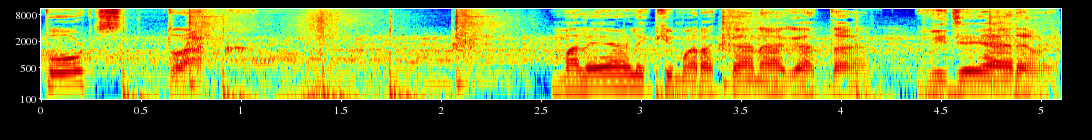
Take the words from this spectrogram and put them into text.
Sports track. മലയാളിക്ക് മറക്കാനാകാത്ത വിജയാരവൻ.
